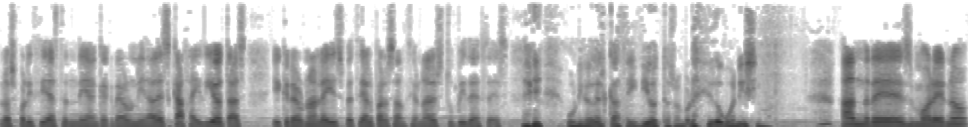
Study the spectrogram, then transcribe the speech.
Los policías tendrían que crear unidades cazaidiotas y crear una ley especial para sancionar estupideces. unidades cazaidiotas, me ha parecido buenísimo. Andrés Moreno,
